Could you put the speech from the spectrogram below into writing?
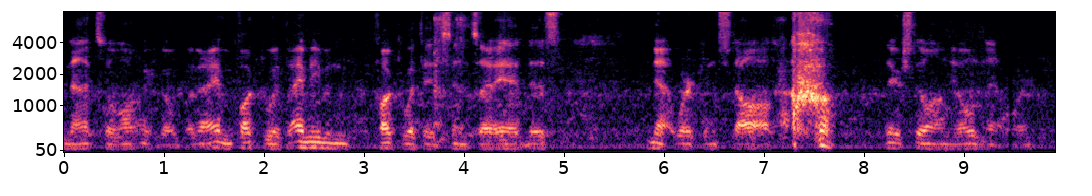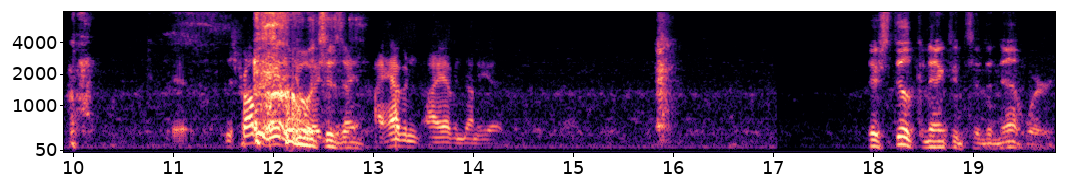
not so long ago, but I haven't fucked with. I haven't even fucked with it since I had this network installed. They're still on the old network. There's probably a way to do Which it. is I, I haven't I haven't done it yet. They're still connected to the network,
